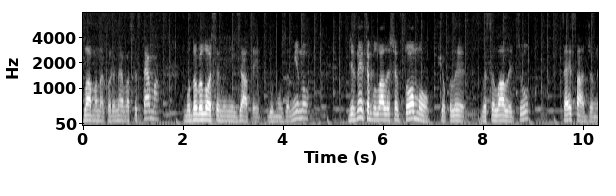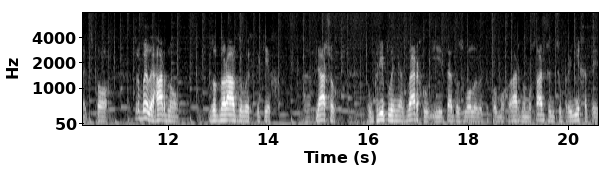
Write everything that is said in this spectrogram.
зламана коренева система, тому довелося мені взяти йому заміну. Різниця була лише в тому, що коли висилали цю, цей саджанець, то зробили гарну з одноразових таких е, фляшок укріплення зверху, і це дозволило такому гарному саджанцю приїхати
